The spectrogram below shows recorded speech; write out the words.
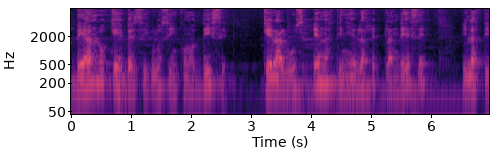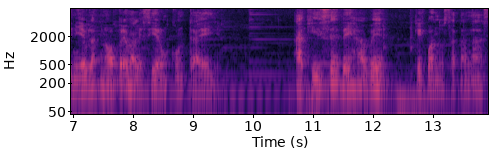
Vean lo que el versículo 5 nos dice, que la luz en las tinieblas resplandece y las tinieblas no prevalecieron contra ella. Aquí se deja ver que cuando Satanás,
